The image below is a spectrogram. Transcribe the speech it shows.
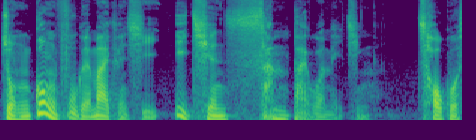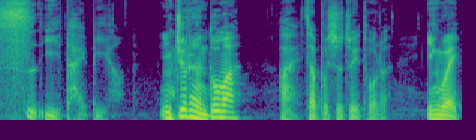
总共付给麦肯锡一千三百万美金。超过四亿台币啊！你觉得很多吗？哎，这不是最多的，因为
